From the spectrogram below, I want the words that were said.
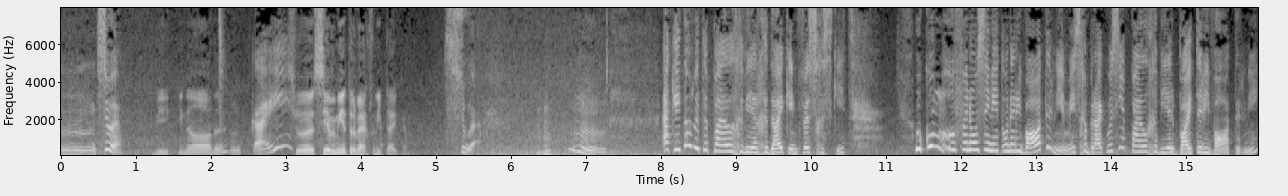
Mm, So, Bietjie nader. okay. So 7 meter weg van die teiken. So. Hmm. Ek het al met 'n pylgeweer geduik en vis geskiet. Hoekom oefen ons nie net onder die water nie? Mens gebruik mos nie 'n pylgeweer buite die water nie.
